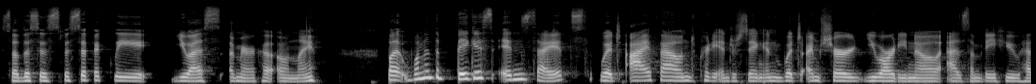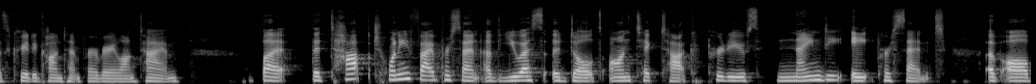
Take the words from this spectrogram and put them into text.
So this is specifically US America only. But one of the biggest insights, which I found pretty interesting, and which I'm sure you already know as somebody who has created content for a very long time, but the top 25% of US adults on TikTok produce 98% of all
